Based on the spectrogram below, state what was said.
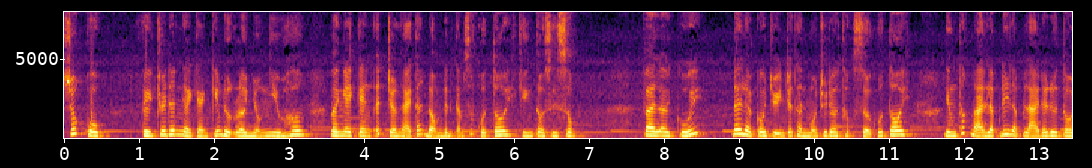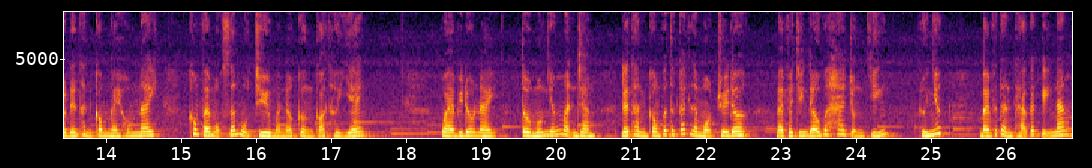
Rốt cuộc, việc trading ngày càng kiếm được lợi nhuận nhiều hơn và ngày càng ít trở ngại tác động đến cảm xúc của tôi khiến tôi suy sụp. Vài lời cuối, đây là câu chuyện trở thành một trader thật sự của tôi. Những thất bại lặp đi lặp lại đã đưa tôi đến thành công ngày hôm nay, không phải một sớm một chiều mà nó cần có thời gian. Qua video này, tôi muốn nhấn mạnh rằng để thành công với tư cách là một trader, bạn phải chiến đấu với hai trận chiến. Thứ nhất, bạn phải thành thạo các kỹ năng.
